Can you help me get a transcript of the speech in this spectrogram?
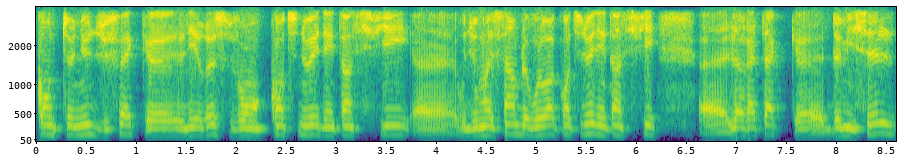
compte tenu du fait que les Russes vont continuer d'intensifier, euh, ou du moins semblent vouloir continuer d'intensifier euh, leur attaque euh, de missiles,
